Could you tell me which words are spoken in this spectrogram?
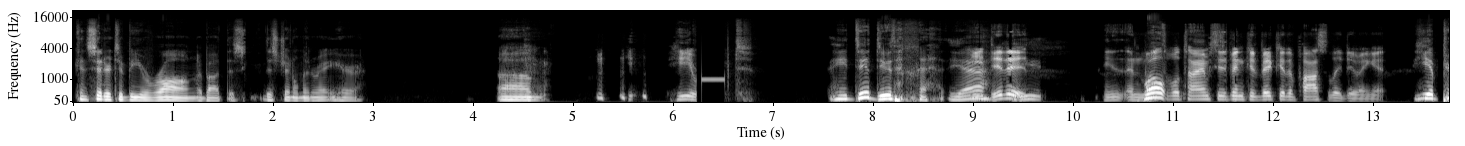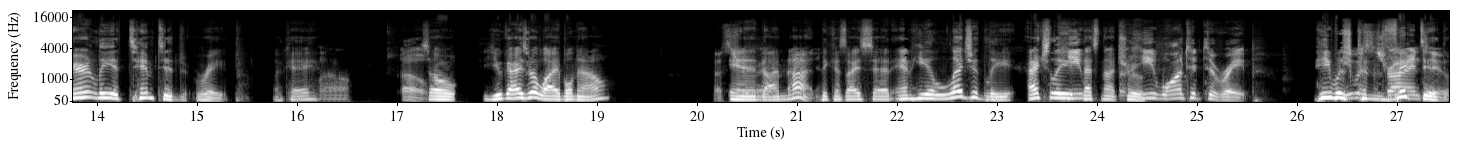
consider to be wrong about this this gentleman right here. Um, He he did do that. Yeah, he did it. He, He, and Well- multiple times he's been convicted of possibly doing it. he apparently attempted rape. Okay, Wow, oh so you guys are liable now. That's true, and right? I'm not Yeah. because I said, and he allegedly, actually, He- that's not uh, true. He, He wanted to rape. was, He was convicted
